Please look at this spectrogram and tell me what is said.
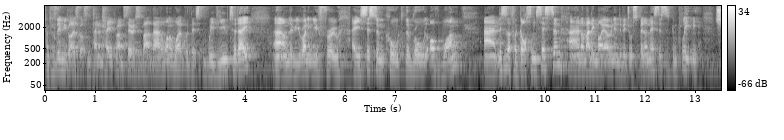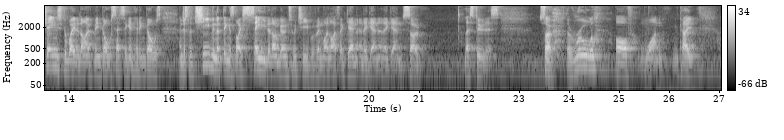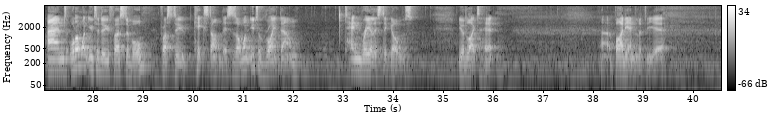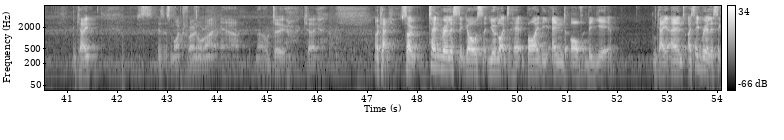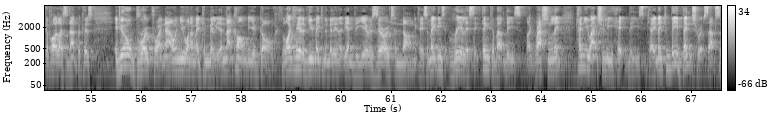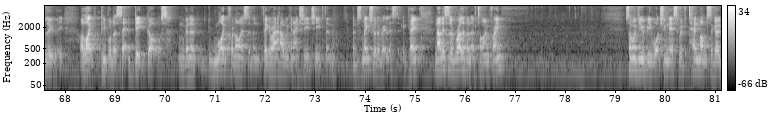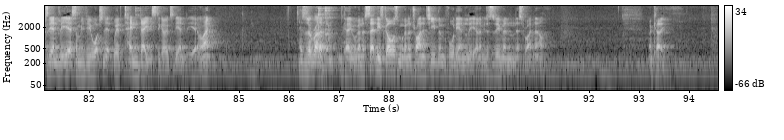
I presume you guys got some pen and paper. I'm serious about that. I want to work with this with you today. Uh, I'm going to be running you through a system called the Rule of One. And this is a forgotten system, and I'm adding my own individual spin on this. This has completely changed the way that I've been goal setting and hitting goals and just achieving the things that I say that I'm going to achieve within my life again and again and again. So let's do this. So, the rule of one, okay? And what I want you to do, first of all, for us to kickstart this is I want you to write down 10 realistic goals you'd like to hit uh, by the end of the year. Okay? Is this microphone all right? Yeah, that'll do. Okay. Okay, so 10 realistic goals that you'd like to hit by the end of the year. Okay, and I say realistic, I've highlighted that because if you're broke right now and you want to make a million, that can't be your goal. Likelihood of you making a million at the end of the year is zero to none. Okay, so make these realistic. Think about these, like rationally. Can you actually hit these? Okay, and they can be adventurous, absolutely. I like people that set big goals, and we're going to micronize them and figure out how we can actually achieve them. But just make sure they're realistic. Okay. Now this is a relevant of time frame. Some of you will be watching this with 10 months to go to the end of the year. Some of you are watching it with 10 days to go to the end of the year. All right. This is irrelevant. Okay, we're going to set these goals and we're going to try and achieve them before the end of the year. Let me just zoom in on this right now. Okay.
